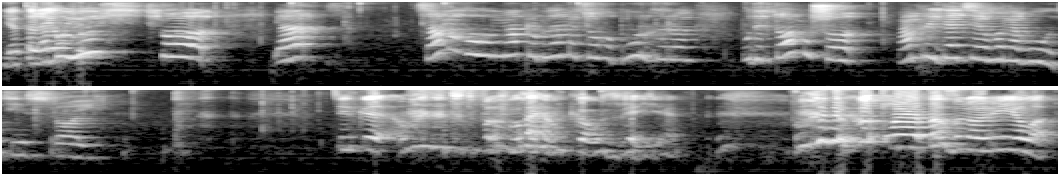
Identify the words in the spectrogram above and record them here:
Я Я боюсь, що я... сама головна проблема цього бургера буде в тому, що нам прийдеться його на вулиці строїти. Тільки у мене тут проблемка вже є. У мене котлета згоріла.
